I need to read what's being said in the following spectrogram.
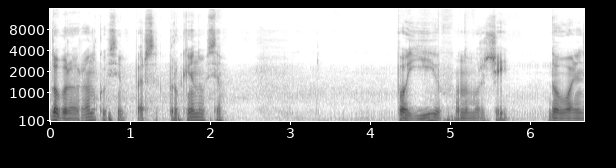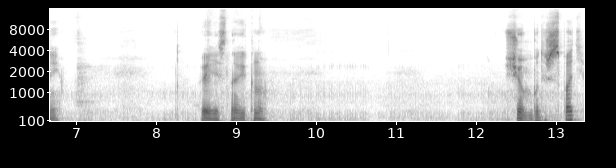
Доброго ранку всім. Персик прокинувся. Поїв, воно ще й довольний. Виліз на вікно. Що, будеш спати?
